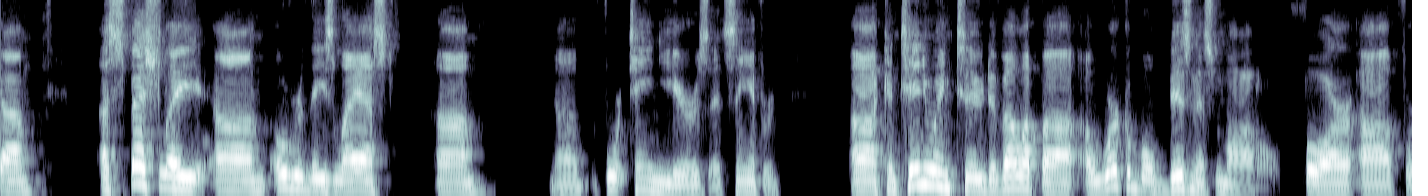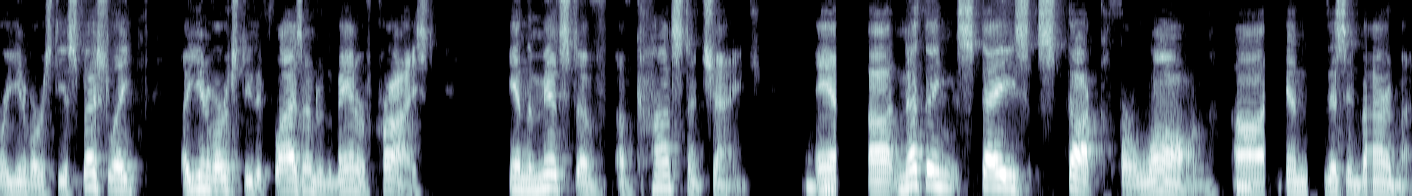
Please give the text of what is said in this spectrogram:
um, especially um, over these last um, uh, 14 years at Samford, uh, continuing to develop a, a, workable business model for, for a university, especially a university that flies under the banner of Christ in the midst of, of constant change. Mm-hmm. And uh, nothing stays stuck for long mm. uh, in this environment.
